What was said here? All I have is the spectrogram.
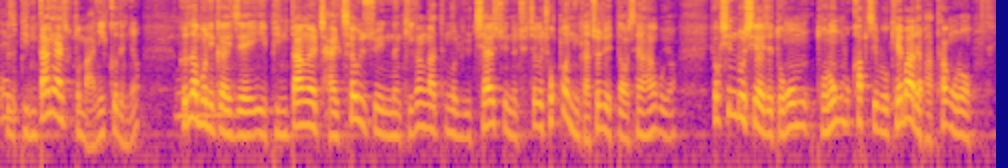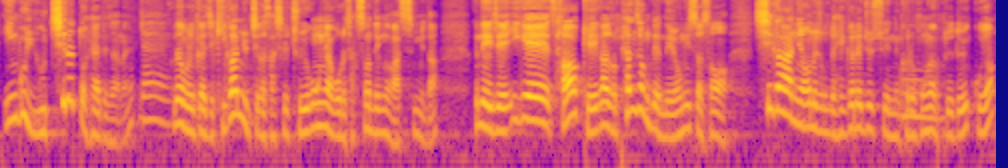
그래서 빈 땅이 아직 좀 많이 있거든요. 그러다 보니까 이제 이 빈 땅을 잘 채울 수 있는 기관 같은 걸 유치할 수 있는 최적의 조건이 갖춰져 있다고 생각하고요. 혁신도시가 이제 동, 도농복합지부 개발의 바탕으로 인구 유치를 또 해야 되잖아요. 네. 그러다 보니까 이제 기관 유치가 사실 주요 공약으로 작성된 것 같습니다. 근데 이제 이게 사업 계획안으로 편성된 내용이 있어서 시간이 어느 정도 해결해 줄 수 있는 그런 음. 공약들도 있고요.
